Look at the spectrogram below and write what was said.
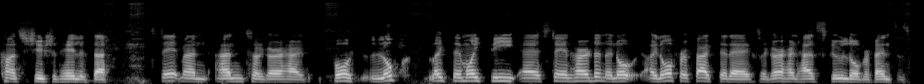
Constitution Hill. Is that State Man and Sir Gerhard both look like they might be uh, staying Herden. I know I know for a fact that uh, Sir Gerhard has schooled over fences,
